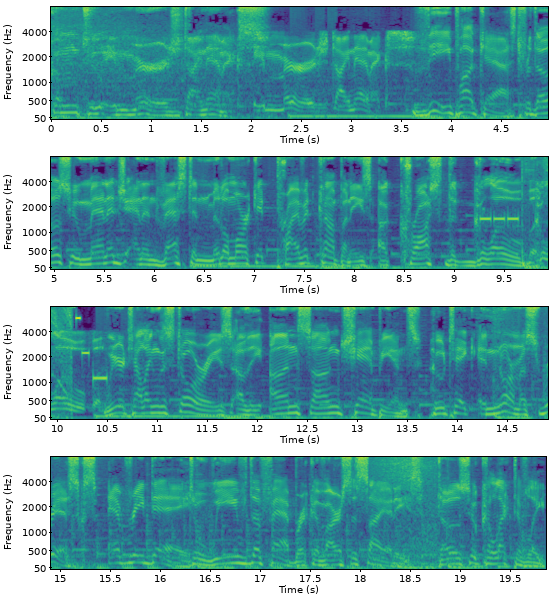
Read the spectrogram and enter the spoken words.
Welcome to Emerge Dynamics. Emerge Dynamics. The podcast for those who manage and invest in middle market private companies across the globe. Globe. We're telling the stories of the unsung champions who take enormous risks every day to weave the fabric of our societies. Those who collectively,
